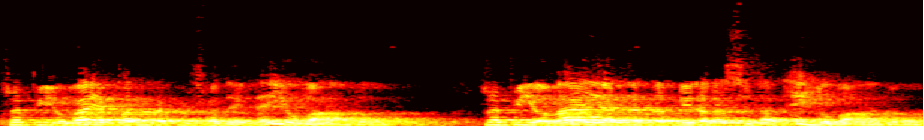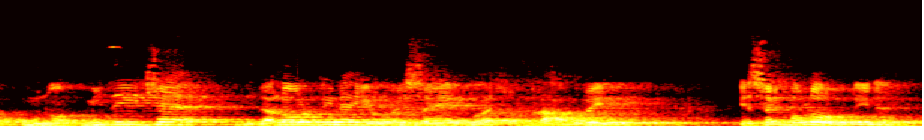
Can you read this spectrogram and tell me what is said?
Fra Pio vai a parlare a quel fratello e io vado. Fra Pio vai a dare da bere all'assetato e io vado. Uno mi dice, mi dà l'ordine, io lo eseguo e sono bravo, vedi? Eseguo l'ordine.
